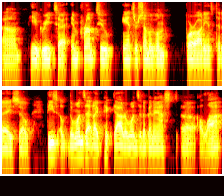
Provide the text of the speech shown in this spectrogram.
um, he agreed to impromptu answer some of them for our audience today. So these uh, the ones that I picked out are ones that have been asked uh, a lot.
